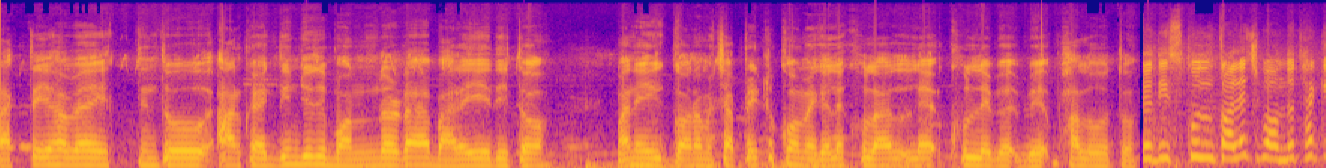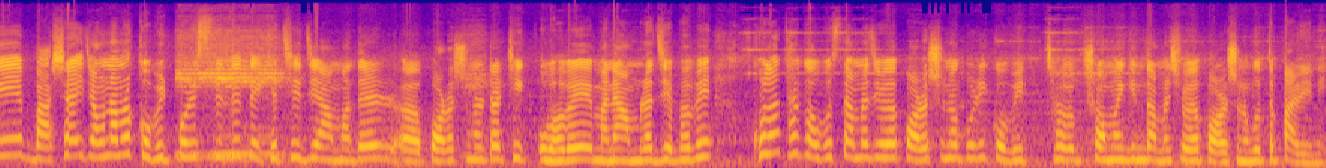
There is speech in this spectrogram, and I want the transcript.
রাখতেই হবে, কিন্তু আর কয়েকদিন যদি বন্ধটা বাড়িয়ে দিত মানে গরমের চাপটা একটু কমে গেলে খোলালে খুললে ভালো হতো। যদি স্কুল কলেজ বন্ধ থাকে বাসায় যেমন আমরা কোভিড পরিস্থিতিতে দেখেছি যে আমাদের পড়াশোনাটা ঠিক ওভাবে মানে আমরা যেভাবে খোলা থাকা অবস্থায় আমরা যেভাবে পড়াশোনা করি কোভিড সময় কিন্তু আমরা সেভাবে পড়াশোনা করতে পারিনি।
